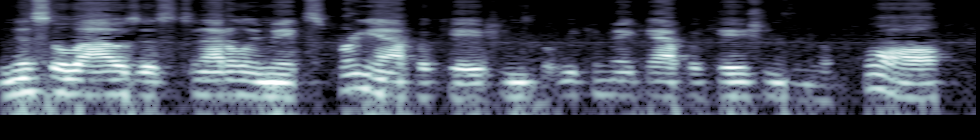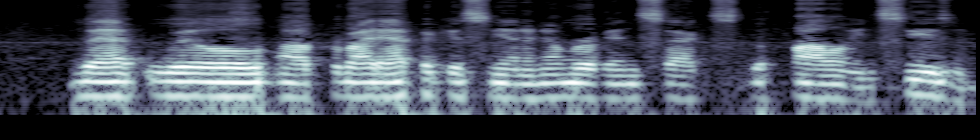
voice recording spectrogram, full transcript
And this allows us to not only make spring applications, but we can make applications in the fall that will uh, provide efficacy on a number of insects the following season.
